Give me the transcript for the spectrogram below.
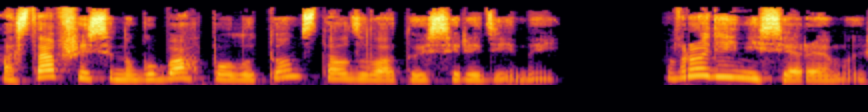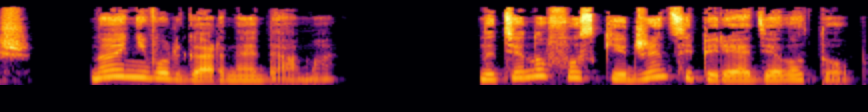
Оставшийся на губах полутон стал золотой серединой. Вроде и не серая мышь, но и не вульгарная дама. Натянув узкие джинсы, переодела топ.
